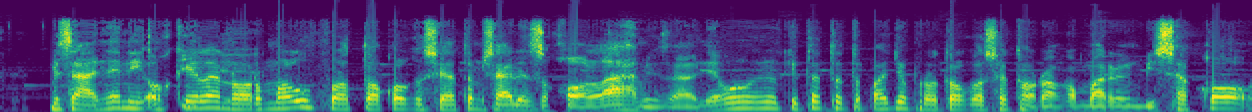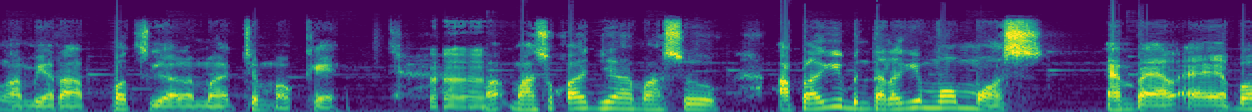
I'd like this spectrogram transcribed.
misalnya nih oke lah Iya. normal uh, protokol kesehatan misalnya ada sekolah misalnya oh kita tetap aja protokol kesehatan orang kemarin bisa kok ngambil rapot segala macem oke Heeh. Ma- masuk aja masuk apalagi bentar lagi mau mos MPLE apa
